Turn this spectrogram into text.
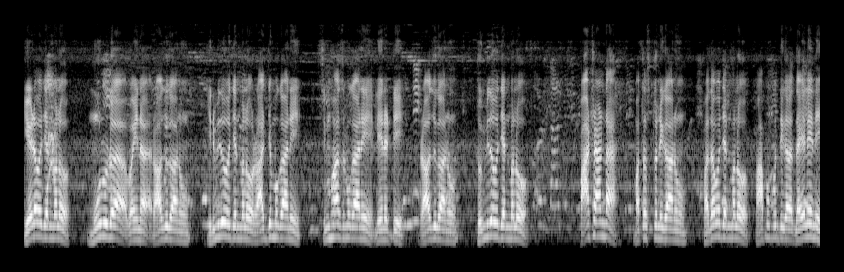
ఏడవ జన్మలో మూడుడవైన రాజుగాను ఎనిమిదవ జన్మలో రాజ్యము కానీ సింహాసము కానీ లేనట్టి రాజుగాను తొమ్మిదవ జన్మలో పాషాండ మతస్థునిగాను పదవ జన్మలో పాపబుద్ధి గల దయలేని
